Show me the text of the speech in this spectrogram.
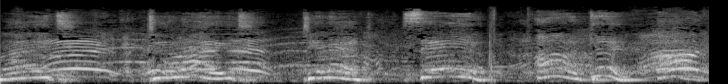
Right, to your right, to your left. Say, ah, okay, okay.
